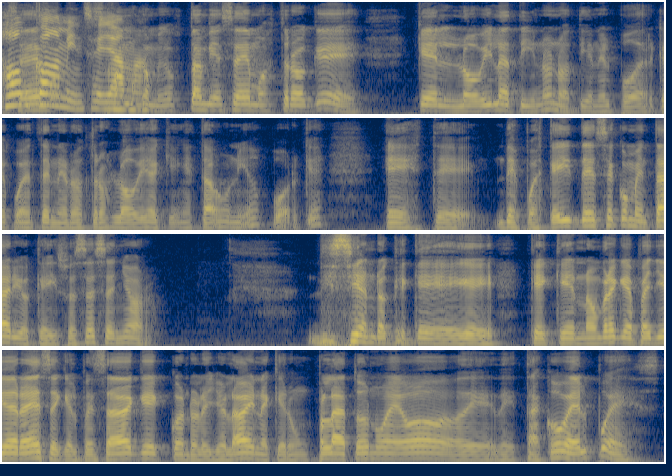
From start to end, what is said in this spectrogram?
Homecoming se llama. Homecoming. También se demostró que, que el lobby latino no tiene el poder que pueden tener otros lobbies aquí en Estados Unidos porque este después que de ese comentario que hizo ese señor diciendo que que, que, que nombre que apellido era ese, que él pensaba que cuando leyó la vaina que era un plato nuevo de, de Taco Bell, pues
